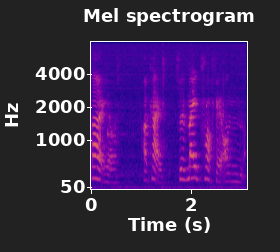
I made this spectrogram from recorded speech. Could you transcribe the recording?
30 odd. Okay, so we've made profit on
